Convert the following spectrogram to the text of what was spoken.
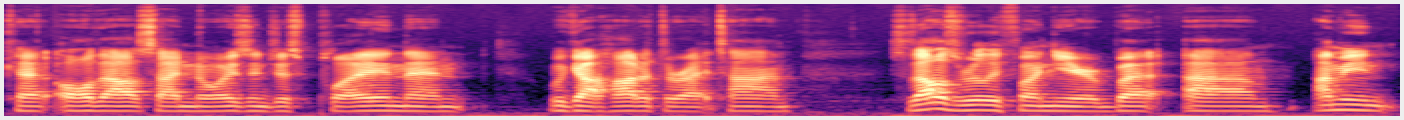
cut all the outside noise, and just play. And then we got hot at the right time. So that was a really fun year. But um, I mean,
